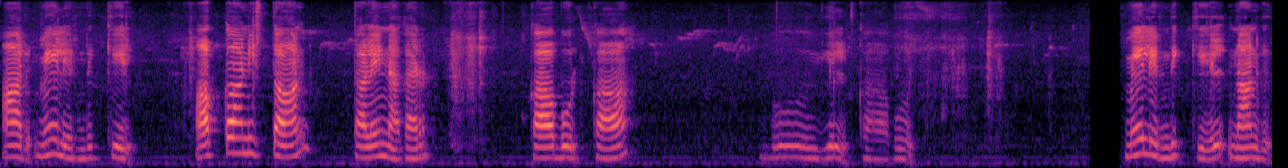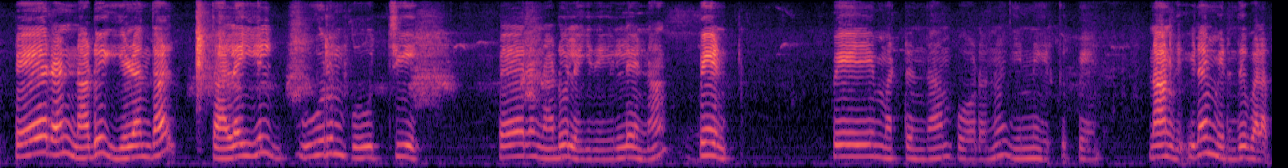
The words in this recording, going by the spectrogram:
ஆறு. மேலிருந்து கீழ். ஆப்கானிஸ்தான் தலைநகர் காபூல் கா பூயில் காபூல். மேலிருந்து கீழ் நான்கு. பேரன் நடு இழந்தால் தலையில் ஊறும் பூச்சி. பேரன் நடுவில் இது இல்லைன்னா பேன். பே மட்டும்தான் போடணும். இன்னும் இருக்கு? பேன். நான்கு. இடமிருந்து வளம்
